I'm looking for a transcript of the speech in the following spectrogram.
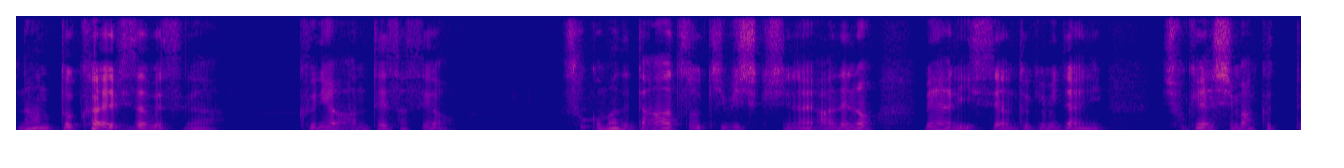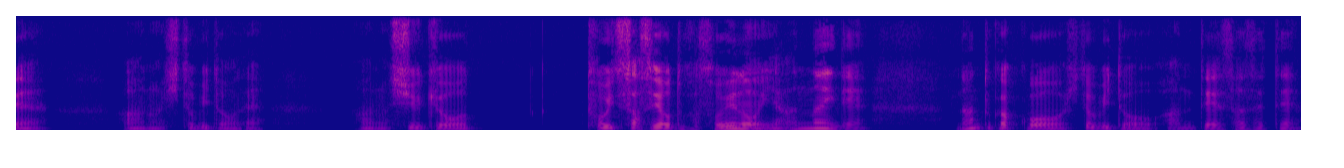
なんとかエリザベスが国を安定させよう。そこまで弾圧を厳しくしない姉のメアリー一世の時みたいに処刑しまくって、あの人々をね、あの宗教を統一させようとかそういうのをやんないで、なんとかこう人々を安定させて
